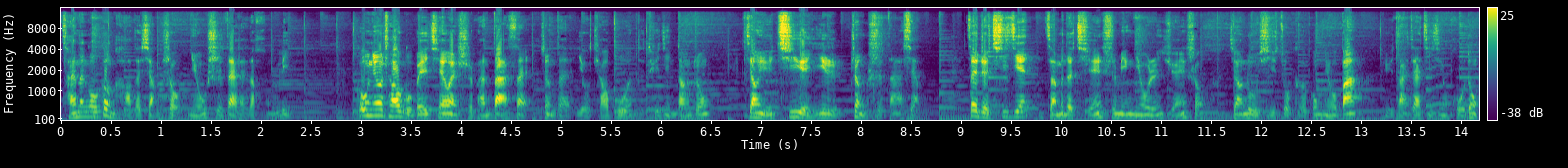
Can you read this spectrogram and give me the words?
才能够更好的享受牛市带来的红利。公牛炒股杯千万实盘大赛正在有条不紊的推进当中，将于七月一日正式打响。在这期间，咱们的前十名牛人选手将陆续做客公牛吧，与大家进行互动。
